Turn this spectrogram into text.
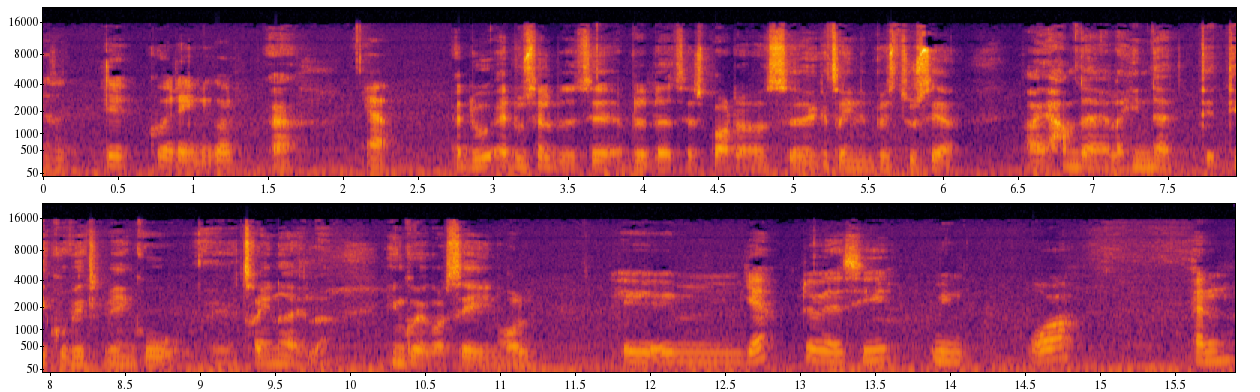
altså, det kunne jeg da egentlig godt. Ja. Ja. Er du, er du selv blevet, til, blevet bedre til at spotte os, øh, Katrine, hvis du ser, nej, ham der eller hende der, det, det kunne virkelig være en god øh, træner, eller hende kunne jeg godt se i en rolle. Øhm, ja, det vil jeg sige. Min bror, han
